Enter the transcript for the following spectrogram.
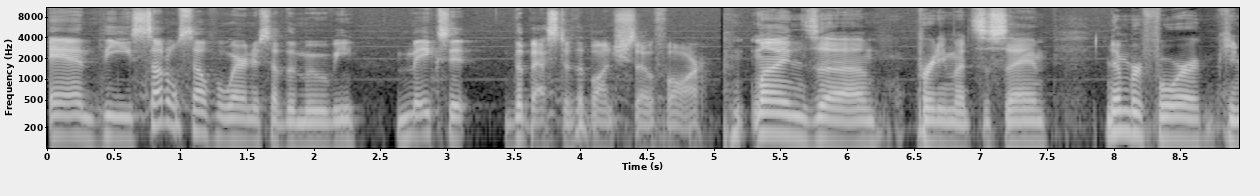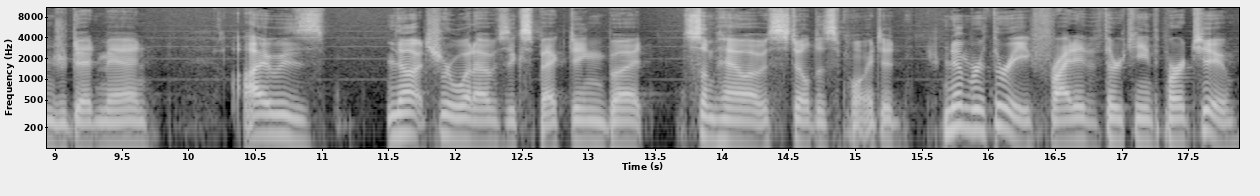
and the subtle self awareness of the movie makes it the best of the bunch so far. Mine's uh, pretty much the same. Number four, Ginger Dead Man. I was not sure what I was expecting, but somehow I was still disappointed. Number three, Friday the 13th, Part 2.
